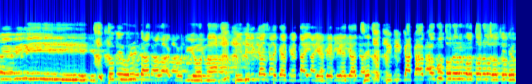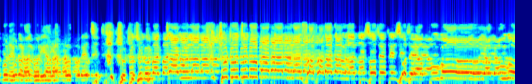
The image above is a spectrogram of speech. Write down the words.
বিবি। তুমি উল্টা দোয়া করিও না। বিবির কাছ থেকে বিদায় নিয়ে বেরিয়ে যাচ্ছে। বিবি কাকা কবুতরের মতন জমিনে পড়ে গড়াগড়ি আরম্ভ করেছে। ছোট ছোট বাচ্চাগুলা, ছোট ছোট বাচ্চাগুলা সন্তানগুলা পিছনে পিছনে, আপু গো আপু গো,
